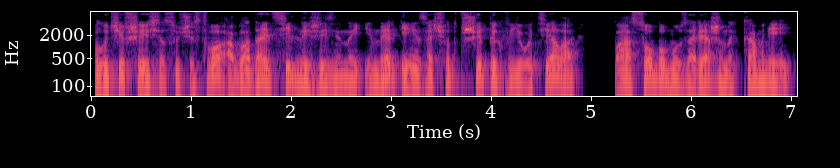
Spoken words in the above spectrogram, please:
Получившееся существо обладает сильной жизненной энергией за счет вшитых в его тело по-особому заряженных камней.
